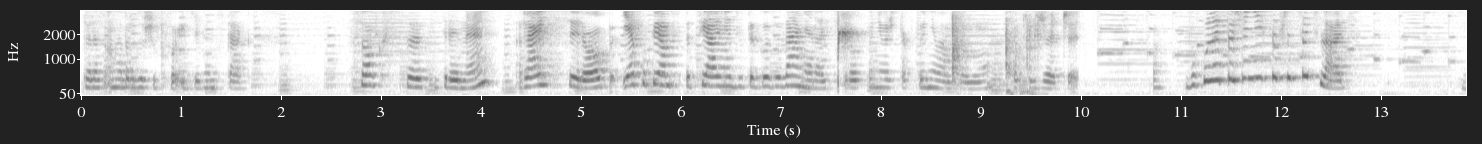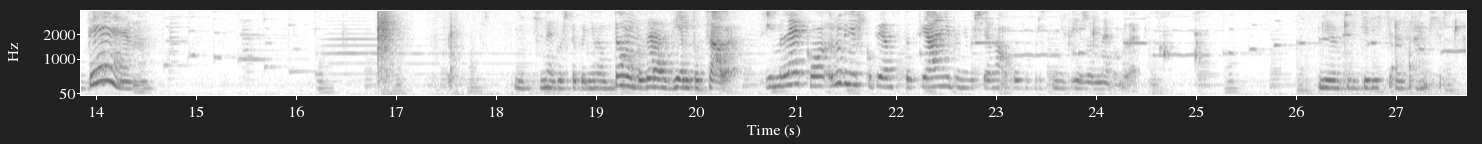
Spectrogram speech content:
Teraz ona bardzo szybko idzie, więc tak. Sok z cytryny, rice syrup. Ja kupiłam specjalnie do tego zadania rice syrup, ponieważ tak to nie mam w domu takich rzeczy. W ogóle to się nie chce przestać lać. Damn! Nic innego, że tego nie mam w domu, bo zaraz zjem to całe. I mleko również kupiłam specjalnie, ponieważ ja na ogół po prostu nie piję żadnego mleka. Nie wiem, czy widzieliście, ale trochę mi się rozlało.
